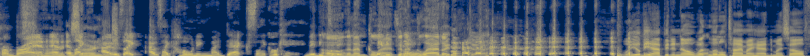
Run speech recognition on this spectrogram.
from Brian and, Sorry, and like, sorry. I was like, I was like honing my decks, like, okay, maybe oh, today. then I'm glad. Then I'm glad I didn't. Uh, well, you'll be happy to know what little time I had to myself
